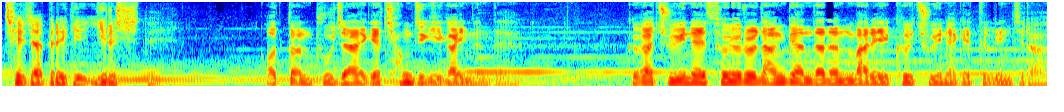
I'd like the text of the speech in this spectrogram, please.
제자들에게 이르시되 어떤 부자에게 청지기가 있는데 그가 주인의 소유를 낭비한다는 말이 그 주인에게 들린지라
